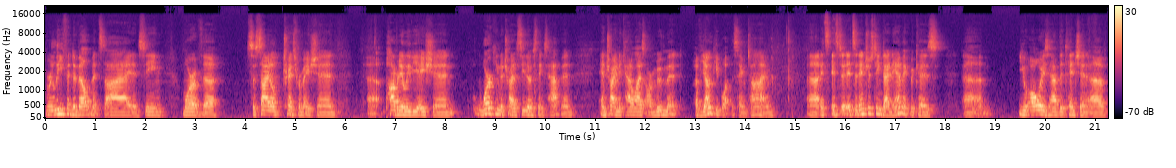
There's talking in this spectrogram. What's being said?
relief and development side and seeing more of the societal transformation uh, poverty alleviation working to try to see those things happen and trying to catalyze our movement of young people at the same time uh, it's, it's, it's an interesting dynamic because um, you always have the tension of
